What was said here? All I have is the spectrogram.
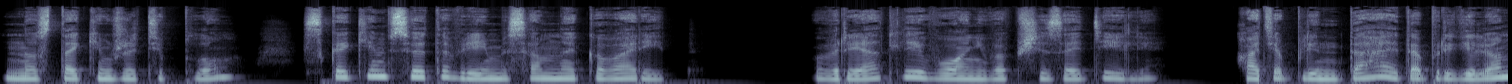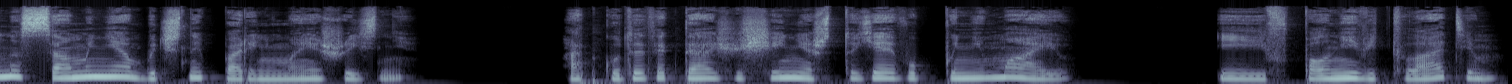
но с таким же теплом, с каким все это время со мной говорит. Вряд ли его они вообще задели. Хотя, блин, да, это определенно самый необычный парень в моей жизни. Откуда тогда ощущение, что я его понимаю? И вполне ведь ладим?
